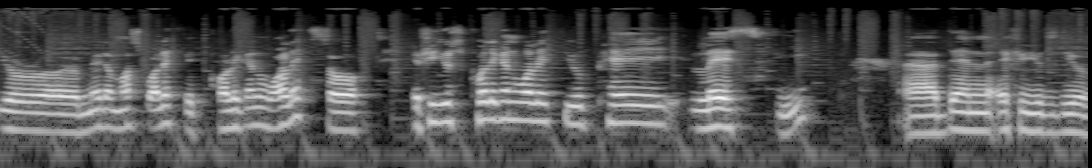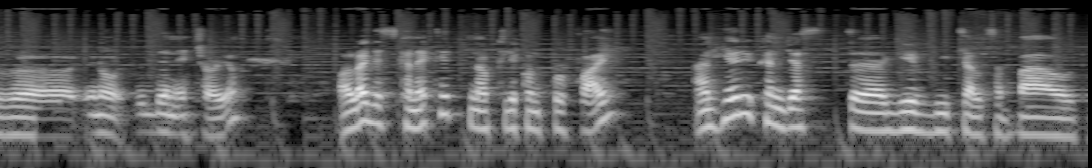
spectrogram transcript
your uh, MetaMask wallet with Polygon wallet. So if you use Polygon wallet you pay less fee uh, than if you use your uh, you know then Ethereum. Alright it's connected. Now click on profile. And here you can just uh, give details about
